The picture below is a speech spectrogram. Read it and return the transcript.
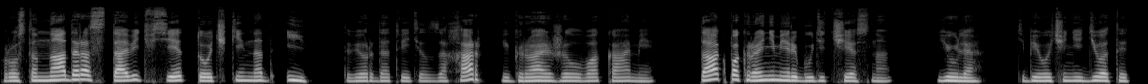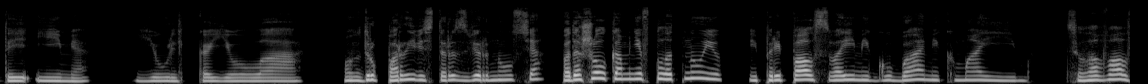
Просто надо расставить все точки над «и», твердо ответил Захар, играя желваками. Так, по крайней мере, будет честно. Юля, тебе очень идет это имя. Юлька Юла. Он вдруг порывисто развернулся, подошел ко мне вплотную и припал своими губами к моим. Целовал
